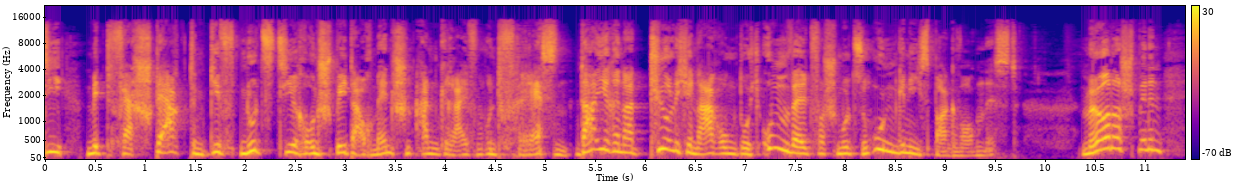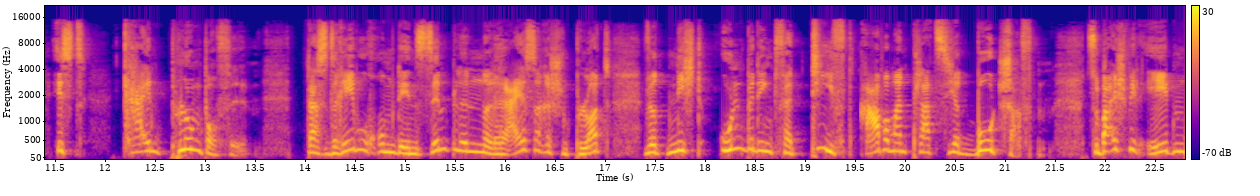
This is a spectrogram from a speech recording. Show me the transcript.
die mit verstärktem Gift Nutztiere und später auch Menschen angreifen und fressen, da ihre natürliche Nahrung durch Umweltverschmutzung ungenießbar geworden ist. Mörderspinnen ist kein plumper Film. Das Drehbuch um den simplen, reißerischen Plot wird nicht unbedingt vertieft, aber man platziert Botschaften. Zum Beispiel eben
